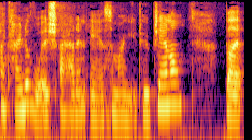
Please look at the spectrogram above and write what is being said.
I kind of wish I had an ASMR YouTube channel, but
